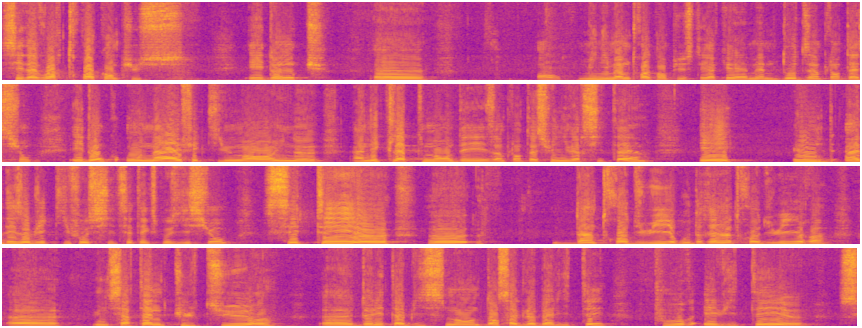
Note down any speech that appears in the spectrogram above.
c'est d'avoir trois campus. Et donc, en minimum trois campus, c'est-à-dire qu'il y a même d'autres implantations. Et donc, on a effectivement une, un éclatement des implantations universitaires. Et un des objectifs aussi de cette exposition, c'était euh, euh, d'introduire ou de réintroduire euh, une certaine culture de l'établissement dans sa globalité pour éviter ce,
